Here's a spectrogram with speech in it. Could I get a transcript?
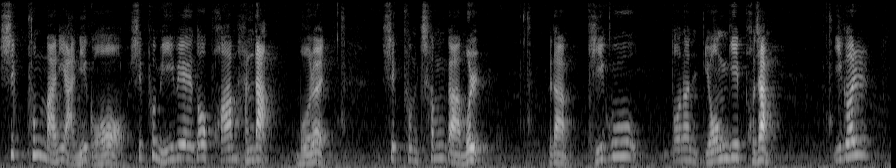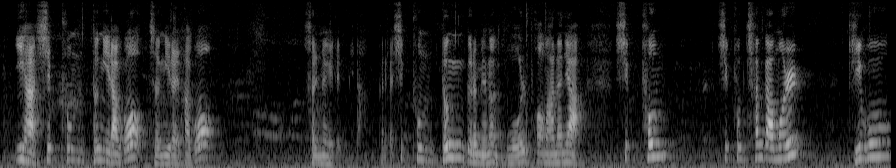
식품만이 아니고 식품 이외에도 포함한다. 뭐를? 식품 첨가물, 그 다음 기구 또는 용기 포장 이걸 이하 식품 등이라고 정의를 하고 설명이 됩니다. 그러니까 식품 등 그러면은 뭘 포함하느냐? 식품, 식품 첨가물, 기구,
